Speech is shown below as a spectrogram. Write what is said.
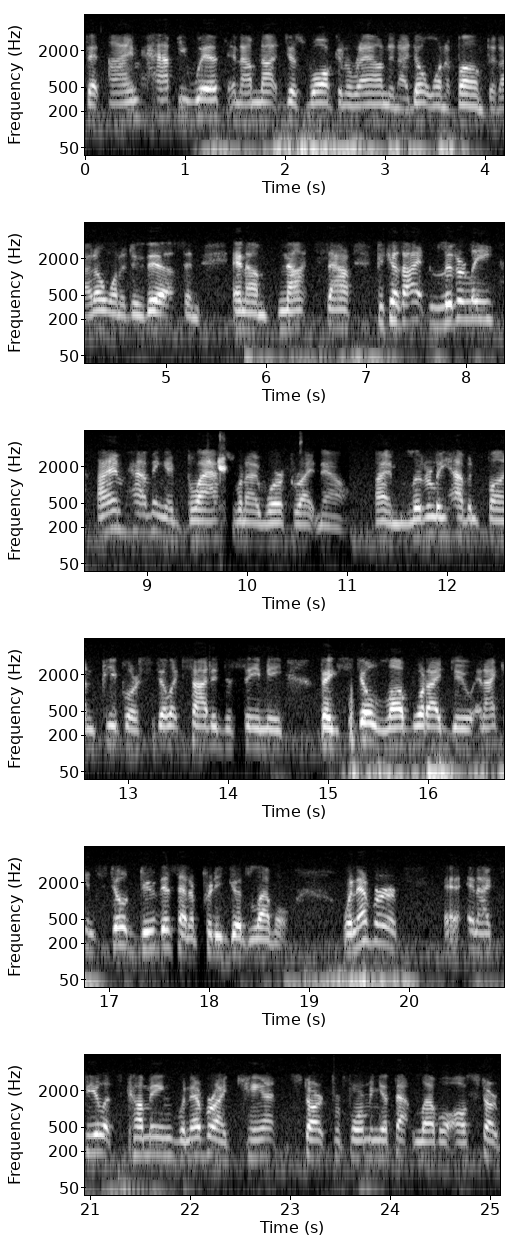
that I'm happy with, and I'm not just walking around and I don't want to bump and I don't want to do this, and and I'm not sound because I literally I am having a blast when I work right now. I am literally having fun. People are still excited to see me. They still love what I do, and I can still do this at a pretty good level. Whenever, and I feel it's coming, whenever I can't start performing at that level, I'll start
